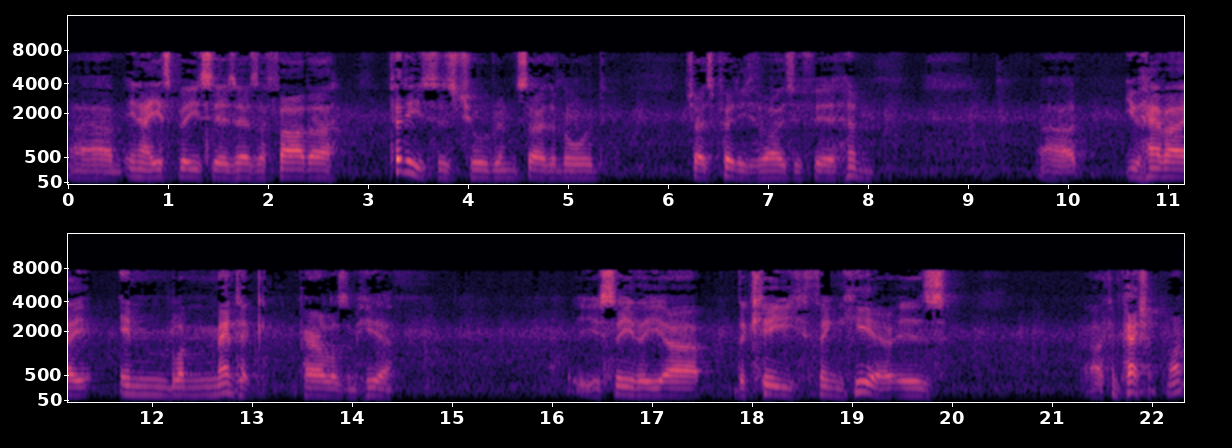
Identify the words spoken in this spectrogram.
Um, NASB says, as a father pities his children, so the Lord shows pity to those who fear him. Uh, you have a emblematic parallelism here. You see the uh, the key thing here is uh, compassion, right?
